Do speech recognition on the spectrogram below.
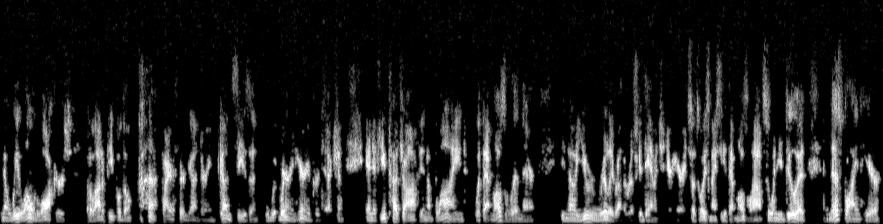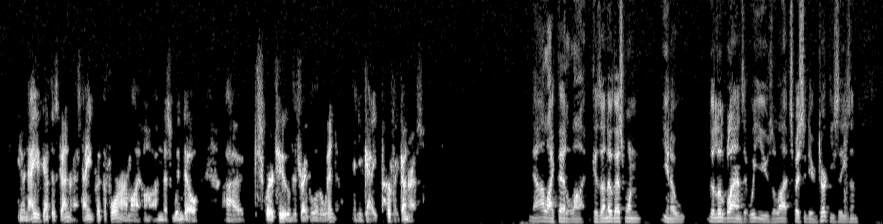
You know, we loan walkers but a lot of people don't fire their gun during gun season wearing hearing protection. And if you touch off in a blind with that muzzle in there, you know, you really run the risk of damaging your hearing. So it's always nice to get that muzzle out. So when you do it, and this blind here, you know, now you've got this gun rest. Now you can put the forearm on, on this window, uh, square tube that's right below the window and you've got a perfect gun rest. Now I like that a lot because I know that's one, you know, the little blinds that we use a lot, especially during turkey season,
